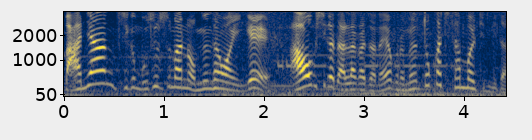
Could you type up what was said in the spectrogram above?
마냥 지금 웃을 수만은 없는 상황인 게 9시가 날아가잖아요. 그러면 똑같이 3멀티입니다.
